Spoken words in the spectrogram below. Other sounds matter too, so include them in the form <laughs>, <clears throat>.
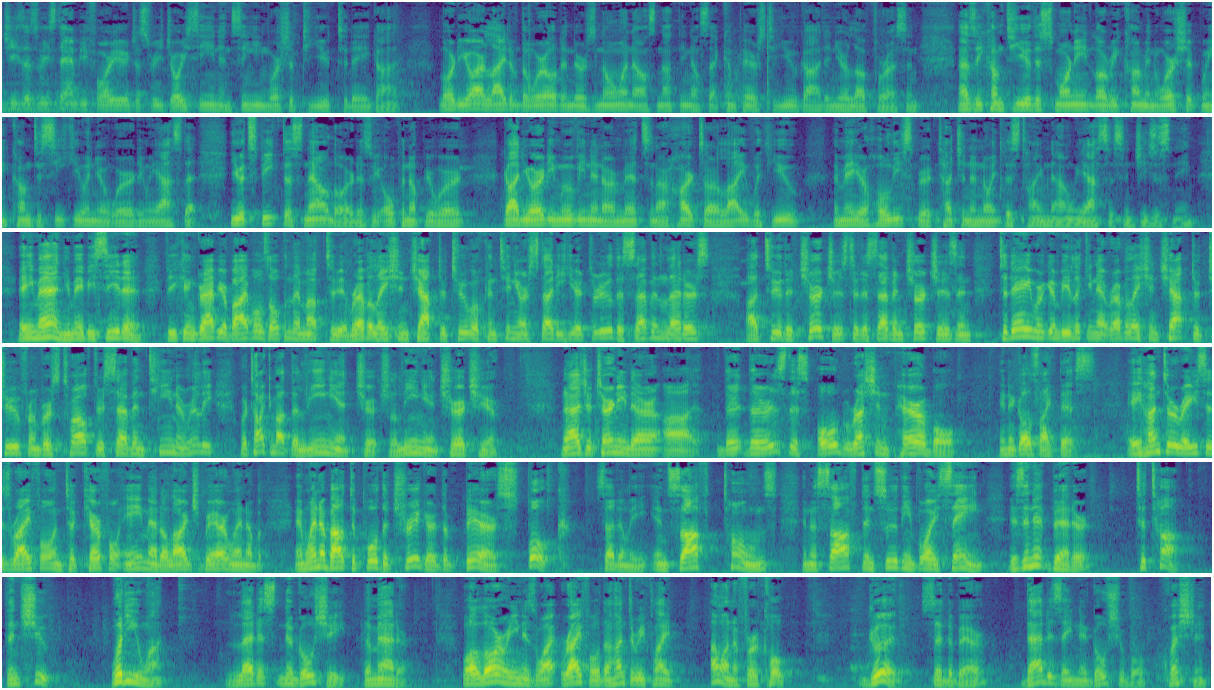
Jesus, we stand before you just rejoicing and singing worship to you today, God. Lord, you are light of the world, and there's no one else, nothing else that compares to you, God, and your love for us. And as we come to you this morning, Lord, we come in worship. We come to seek you in your word, and we ask that you would speak to us now, Lord, as we open up your word. God, you're already moving in our midst, and our hearts are alive with you. And may your Holy Spirit touch and anoint this time now. We ask this in Jesus' name. Amen. You may be seated. If you can grab your Bibles, open them up to Revelation chapter 2. We'll continue our study here through the seven letters uh, to the churches, to the seven churches. And today we're going to be looking at Revelation chapter 2 from verse 12 through 17. And really, we're talking about the lenient church, the lenient church here. Now, as you're turning there, uh, there, there is this old Russian parable, and it goes like this A hunter raised his rifle and took careful aim at a large bear. When ab- and when about to pull the trigger, the bear spoke suddenly in soft tones, in a soft and soothing voice, saying, Isn't it better to talk than shoot? What do you want? Let us negotiate the matter. While lowering his rifle, the hunter replied, I want a fur coat. Good, said the bear. That is a negotiable question.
